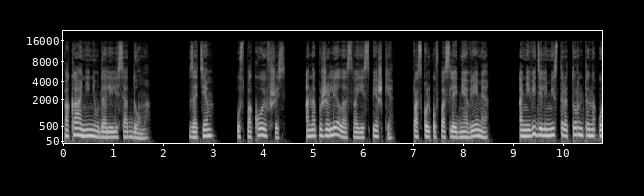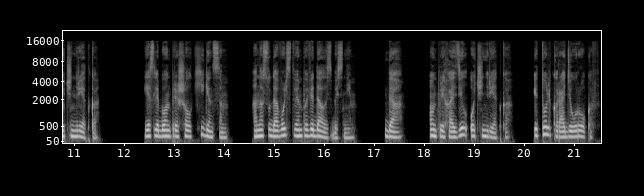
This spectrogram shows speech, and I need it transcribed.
пока они не удалились от дома. Затем, успокоившись, она пожалела о своей спешке, поскольку в последнее время они видели мистера Торнтона очень редко. Если бы он пришел к Хиггинсам, она с удовольствием повидалась бы с ним. Да, он приходил очень редко, и только ради уроков.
